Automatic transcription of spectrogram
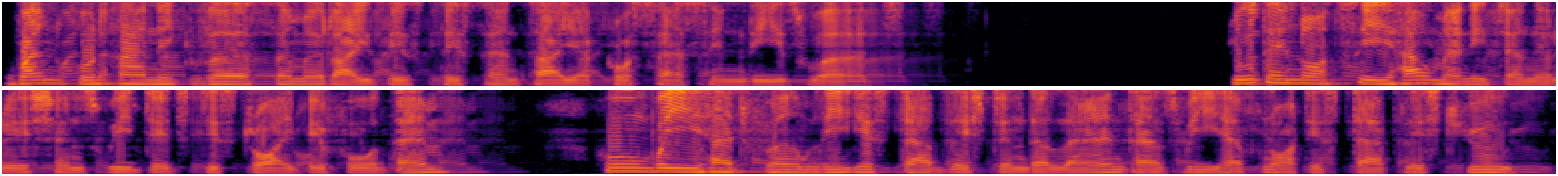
One Quranic verse summarizes this entire process in these words. Do they not see how many generations we did destroy before them? whom we had firmly established in the land as we have not established you,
